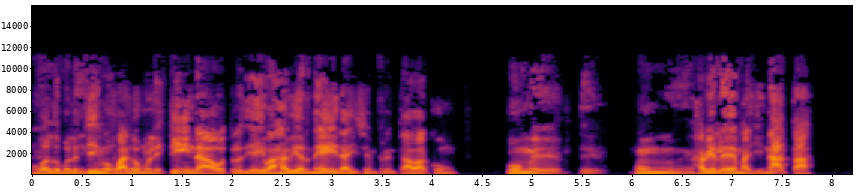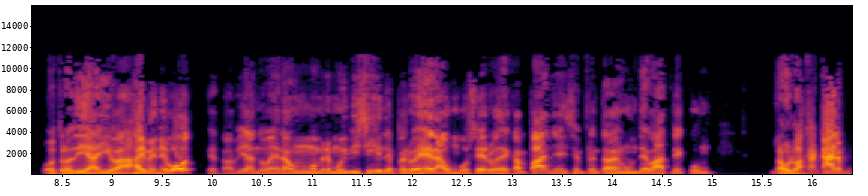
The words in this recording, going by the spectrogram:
Osvaldo Molestina. Osvaldo Molestina. Otro día iba Javier Neira y se enfrentaba con, con, eh, con Javier Ledesma Ginata. Otro día iba Jaime Nebot, que todavía no era un hombre muy visible, pero era un vocero de campaña y se enfrentaba en un debate con Raúl Bacacarbo.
